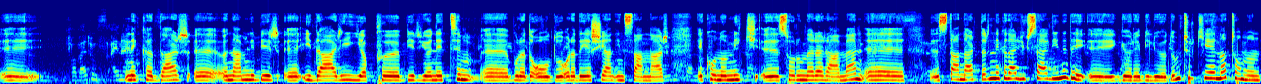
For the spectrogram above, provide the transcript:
e, ne kadar e, önemli bir e, idari yapı, bir yönetim e, burada olduğu, orada yaşayan insanlar, ekonomik e, sorunlara rağmen e, standartların ne kadar yükseldiğini de e, görebiliyordum. Türkiye NATO'nun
